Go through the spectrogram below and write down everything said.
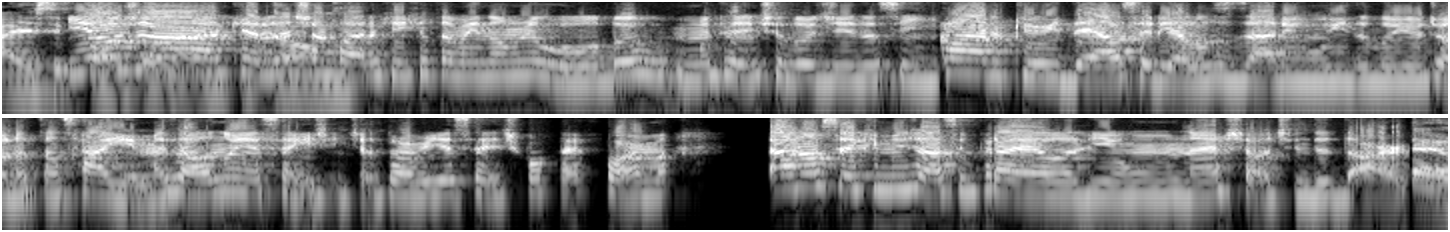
a esse E ponto, eu já né? quero Então, deixar claro aqui que eu também não me iludo. Muita gente iludida, assim. Claro que o ideal seria elas usarem o ídolo e o Jonathan sair, mas ela não ia sair, gente. A Tori ia sair de qualquer forma. A não ser que mijassem pra ela ali um, né, shot in the dark. É,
